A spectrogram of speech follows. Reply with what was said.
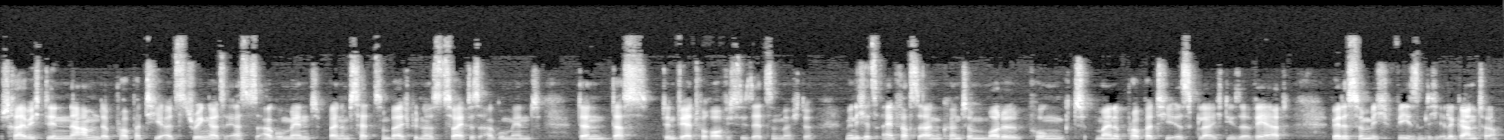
schreibe ich den Namen der Property als String als erstes Argument, bei einem Set zum Beispiel, und als zweites Argument dann das, den Wert, worauf ich sie setzen möchte. Wenn ich jetzt einfach sagen könnte, Model. Property ist gleich dieser Wert, wäre das für mich wesentlich eleganter,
